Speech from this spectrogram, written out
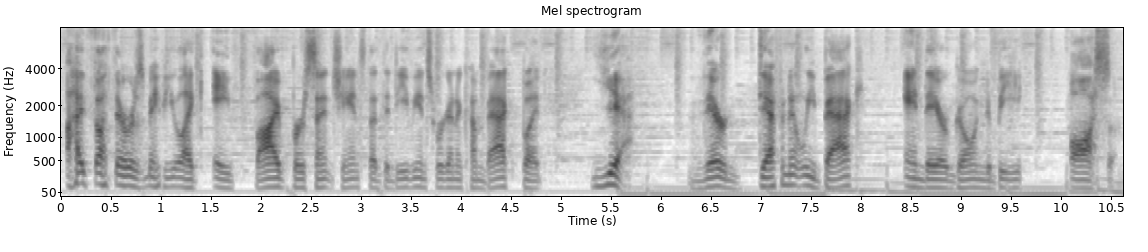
I thought there was maybe like a 5% chance that the Deviants were going to come back, but yeah, they're definitely back and they are going to be awesome.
